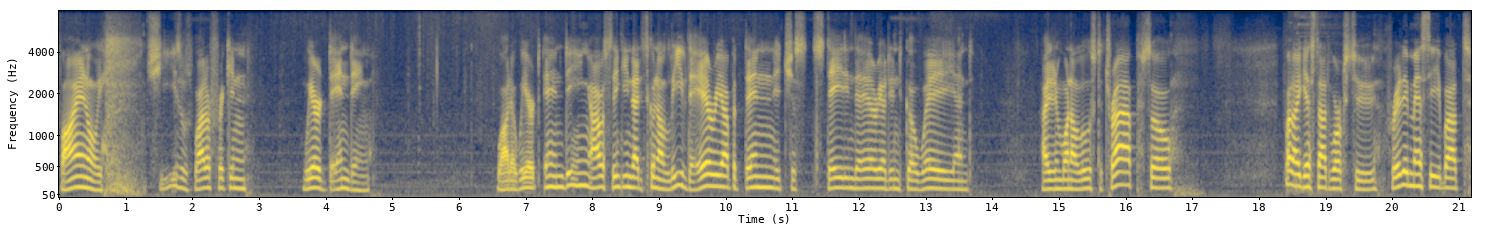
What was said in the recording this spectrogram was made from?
Finally. Jesus, what a freaking weird ending. What a weird ending. I was thinking that it's gonna leave the area, but then it just stayed in the area, didn't go away, and I didn't want to lose the trap, so... But I guess that works too. Pretty messy, but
